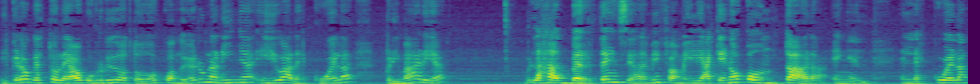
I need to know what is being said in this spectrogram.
y creo que esto le ha ocurrido a todos, cuando yo era una niña iba a la escuela primaria, las advertencias de mi familia que no contara en el en la escuela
